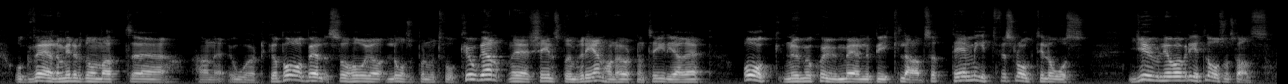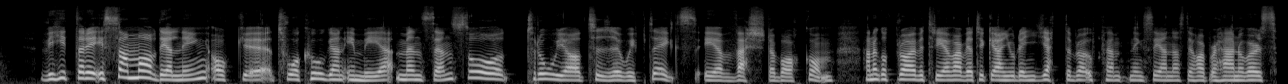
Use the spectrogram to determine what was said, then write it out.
Och väl medveten om att eh, han är oerhört kapabel så har jag låset på nummer 2, Kogan. Eh, Kihlström Redén, har ni hört den tidigare. Och nummer 7, Melby Club. Så det är mitt förslag till lås. Julia, var är ditt lås någonstans? Vi hittade i samma avdelning och eh, två kugan är med. Men sen så tror jag 10 Whipped Eggs är värsta bakom. Han har gått bra över tre varv. Jag tycker han gjorde en jättebra upphämtning senast i Harper Hanovers.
